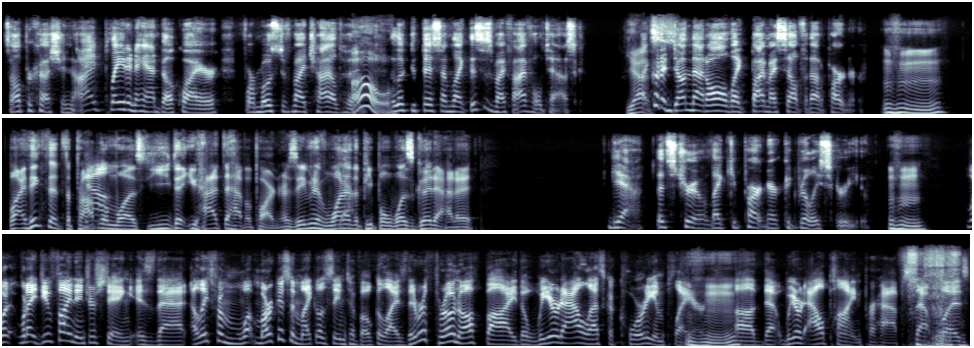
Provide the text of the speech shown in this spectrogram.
It's all percussion. I played in a handbell choir for most of my childhood. Oh. I looked at this. I'm like, this is my five hole task. Yeah, I could have done that all like by myself without a partner. hmm Well, I think that the problem was you, that you had to have a partner. So even if one of the people was good at it. Yeah, that's true. Like your partner could really screw you. hmm What what I do find interesting is that at least from what Marcus and Michael seem to vocalize, they were thrown off by the Weird Al esque accordion player, Mhm. uh, that Weird Alpine perhaps that was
